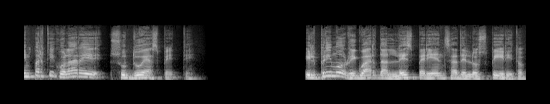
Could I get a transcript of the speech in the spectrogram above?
in particolare su due aspetti. Il primo riguarda l'esperienza dello Spirito,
